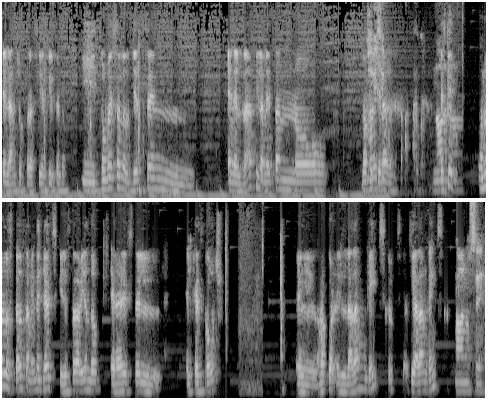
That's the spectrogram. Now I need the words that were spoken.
el ancho, por así decírselo. Y tú ves a los Jets en, en el draft y la neta no, no, No se quiera- No, Es que- no. Uno de los pedos también de Jets que yo estaba viendo era este, el, el head coach. El, no me acuerdo, el Adam Gates, creo que sí, Adam Gates. No, no sé.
